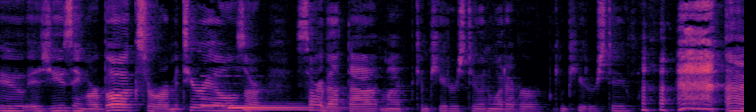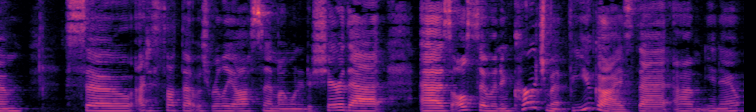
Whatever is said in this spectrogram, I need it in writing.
who is using our books or our materials or sorry about that my computer's doing whatever computers do um, so I just thought that was really awesome. I wanted to share that as also an encouragement for you guys that, um, you know,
